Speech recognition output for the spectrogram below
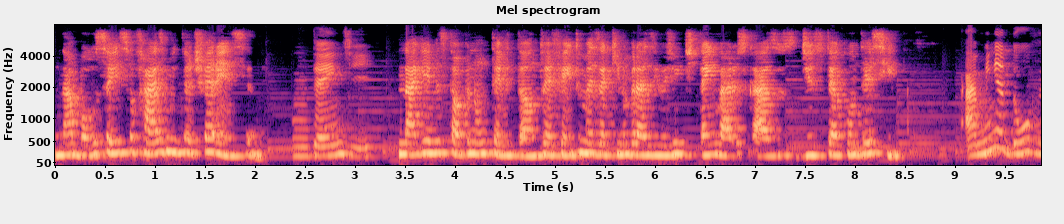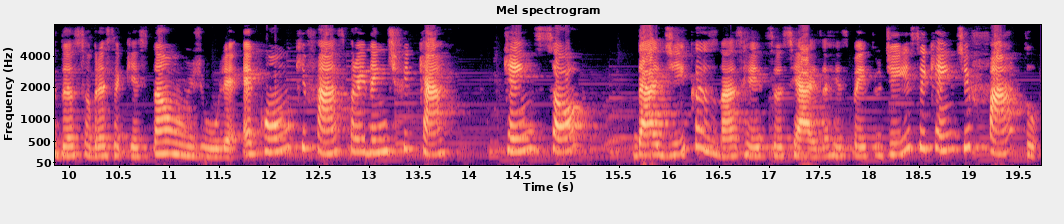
na bolsa isso faz muita diferença. Entendi. Na GameStop não teve tanto efeito, mas aqui no Brasil a gente tem vários casos disso ter acontecido. A minha dúvida sobre essa questão, Júlia, é como que faz para identificar quem só dá dicas nas redes sociais a respeito disso e quem de fato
